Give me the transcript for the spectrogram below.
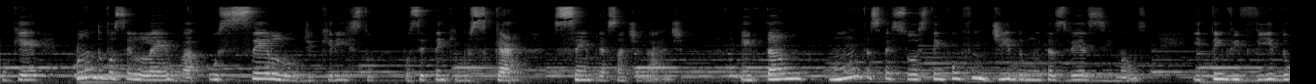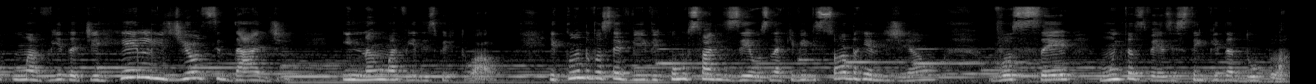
porque quando você leva o selo de Cristo, você tem que buscar sempre a santidade. Então, muitas pessoas têm confundido muitas vezes, irmãos, e têm vivido uma vida de religiosidade e não uma vida espiritual. E quando você vive como os fariseus, né, que vive só da religião, você muitas vezes tem vida dupla.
